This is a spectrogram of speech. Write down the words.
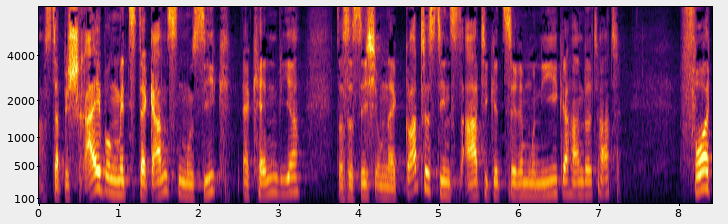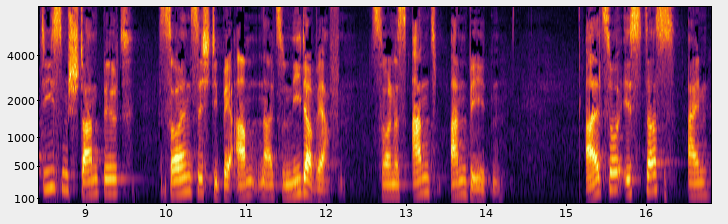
aus der Beschreibung mit der ganzen Musik, erkennen wir, dass es sich um eine gottesdienstartige Zeremonie gehandelt hat. Vor diesem Standbild sollen sich die Beamten also niederwerfen, sollen es anbeten. Also ist das ein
